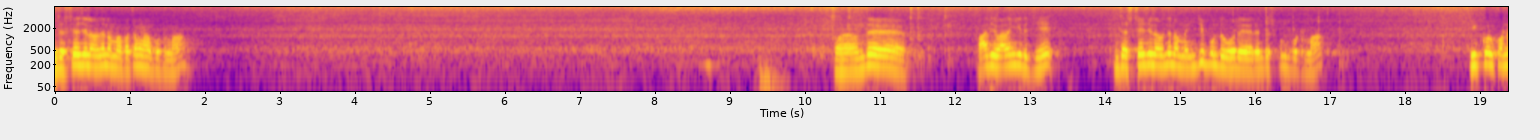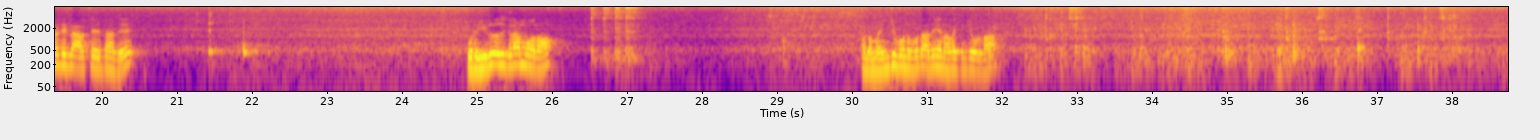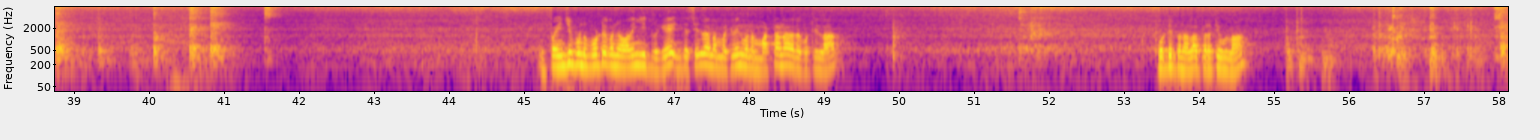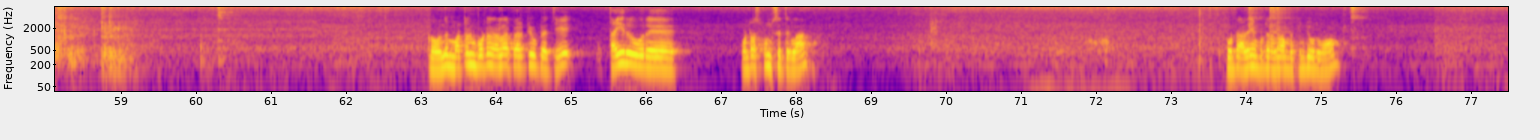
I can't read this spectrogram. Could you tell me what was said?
இந்த ஸ்டேஜில் வந்து நம்ம பச்சை மிளகா போட்டுடலாம். இப்போ வந்து பாதி வதங்கிடுச்சு. இந்த ஸ்டேஜில் வந்து நம்ம இஞ்சி பூண்டு ஒரு ரெண்டு ஸ்பூன் போட்டுடலாம். ஈக்குவல் குவான்டிட்டியில் அரைச்சது தான் அது. ஒரு இருபது கிராம் வரும். இப்போ நம்ம இஞ்சி பூண்டு போட்டு அதையும் நல்லா கிண்டி விடலாம். இப்போ இஞ்சி பூண்டு போட்டு கொஞ்சம் வதங்கிட்டு இருக்கு இந்த ஸ்டேஜில் நம்ம க்ளீன் பண்ண மட்டனாக அதில் கொட்டிடலாம். போட்டு இப்போ நல்லா பிரட்டி விடலாம். இப்போ வந்து மட்டன் போட்டு நல்லா பிரட்டி விட்டாச்சு. தயிர் ஒரு ஒன்றரை ஸ்பூன் சேர்த்துக்கலாம். போட்டு அதையும் போட்டு நல்லா நம்ம கிண்டி விடுவோம்.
